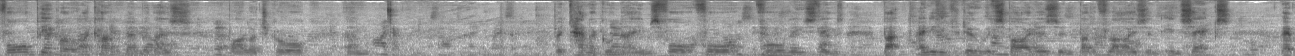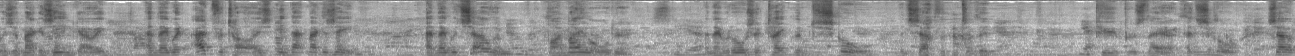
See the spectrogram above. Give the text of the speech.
for people. I can't remember those biological or um, botanical names for, for, for these things, but anything to do with spiders and butterflies and insects, there was a magazine going and they would advertise in that magazine. And they would sell them by mail order. And they would also take them to school and sell them to the pupils there at school. So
